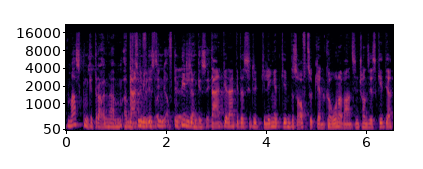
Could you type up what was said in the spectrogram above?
Masken getragen haben, aber zumindest in, auf den Bildern gesehen. Danke, danke, dass Sie die Gelegenheit geben, das aufzuklären. Corona-Wahnsinn, schauen Sie, es geht ja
